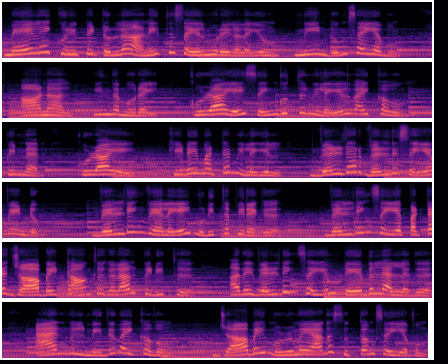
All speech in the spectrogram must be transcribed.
மேலே குறிப்பிட்டுள்ள அனைத்து செயல்முறைகளையும் மீண்டும் செய்யவும். ஆனால் இந்த முறை குழாயை செங்குத்து நிலையில் வைக்கவும். பின்னர் குழாயை கிடைமட்ட நிலையில் வெல்டர் வெல்டு செய்ய வேண்டும். வெல்டிங் வேலையை முடித்த பிறகு வெல்டிங் செய்யப்பட்ட ஜாபை டாங்குகளால் பிடித்து அதை வெல்டிங் செய்யும் டேபிள் அல்லது ஆன்வில் மீது வைக்கவும். ஜாபை முழுமையாக சுத்தம் செய்யவும்.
